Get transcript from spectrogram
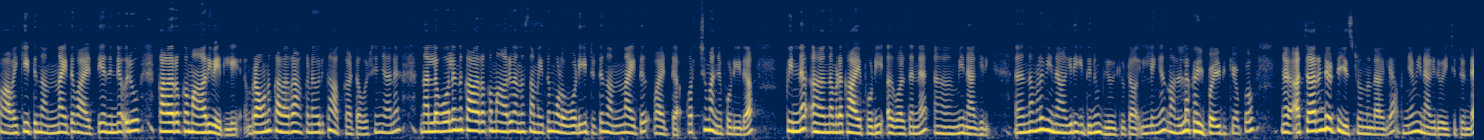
പാവയ്ക്കിട്ട് നന്നായിട്ട് വഴറ്റി അതിന്റെ ഒരു കളറൊക്കെ മാറി വരില്ലേ. ബ്രൗൺ കളർ ആക്കണവർക്ക് ആക്കാം കേട്ടോ പക്ഷേ ഞാൻ നല്ലപോലെ ഒന്ന് കളറൊക്കെ മാറി വന്ന സമയത്ത് മുളക് പൊടി ഇട്ടിട്ട് നന്നായിട്ട് വഴറ്റുക. കുറച്ച് മഞ്ഞൾപ്പൊടി ഇടുക. പിന്നെ നമ്മുടെ കായപ്പൊടി അതുപോലെ തന്നെ വിനാഗിരി. നമ്മൾ വിനാഗിരി ഇതിനും ഉപയോഗിക്കും കേട്ടോ ഇല്ലെങ്കിൽ നല്ല കയ്പായിരിക്കും. അപ്പോൾ അച്ചാറിന്റെ ഒരു ടേസ്റ്റ് ഒന്നും ഉണ്ടാവില്ല. അപ്പം ഞാൻ വിനാഗിരി ഒഴിച്ചിട്ടുണ്ട്.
